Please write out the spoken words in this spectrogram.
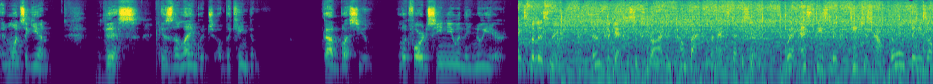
And once again, this is the language of the kingdom. God bless you. I look forward to seeing you in the new year. Thanks for listening. Don't forget to subscribe and come back for the next episode, where S.T. Smith teaches how all things are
